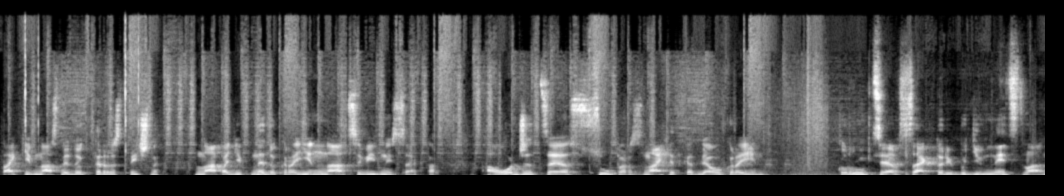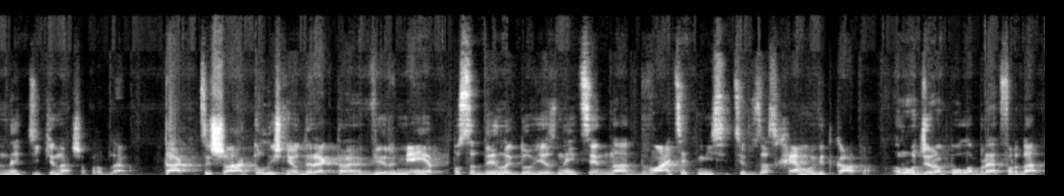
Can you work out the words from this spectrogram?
так і внаслідок терористичних нападів не до країн на цивільний сектор. А отже, це супер знахідка для України. Корупція в секторі будівництва не тільки наша проблема. Так, США колишнього директора Вірмеєр посадили до в'язниці на 20 місяців за схему відкату. Роджера Пола Бредфорда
